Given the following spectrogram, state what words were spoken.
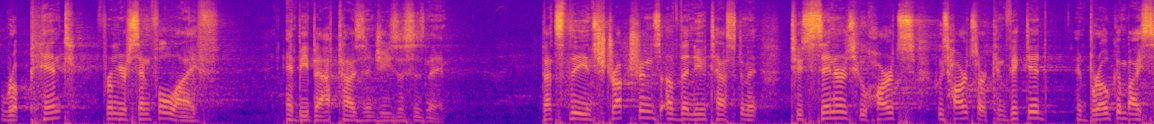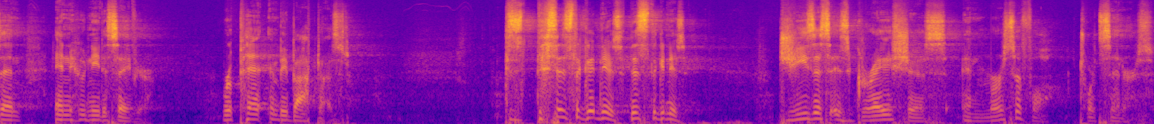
repent from your sinful life, and be baptized in Jesus' name. That's the instructions of the New Testament to sinners whose hearts, whose hearts are convicted and broken by sin and who need a Savior. Repent and be baptized. Because this is the good news. This is the good news. Jesus is gracious and merciful towards sinners.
